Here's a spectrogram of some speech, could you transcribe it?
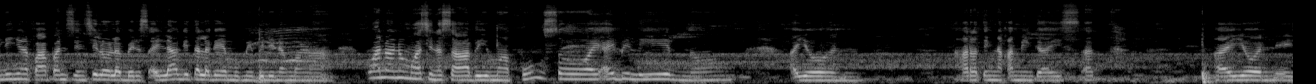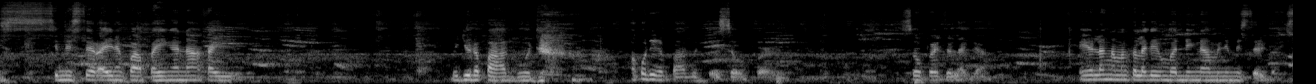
hindi nyo napapansin, si Lola Bears ay lagi talaga yung bumibili ng mga kung ano-ano mga sinasabi, yung mga pungsoy, I believe, no? Ayun. Nakarating na kami, guys. At, ayun, is, si Mr. ay nagpapahinga na kay, medyo napagod. Ako din napagod, guys, super. Super talaga. Ayun lang naman talaga yung banding namin ni Mr. guys.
